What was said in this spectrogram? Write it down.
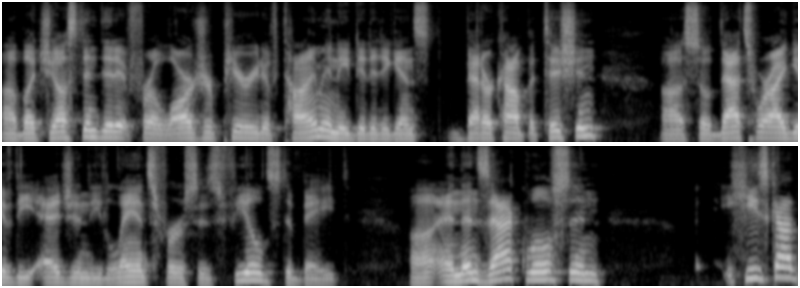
Uh, but Justin did it for a larger period of time, and he did it against better competition. Uh, so that's where I give the edge in the Lance versus Fields debate. Uh, and then Zach Wilson, he's got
